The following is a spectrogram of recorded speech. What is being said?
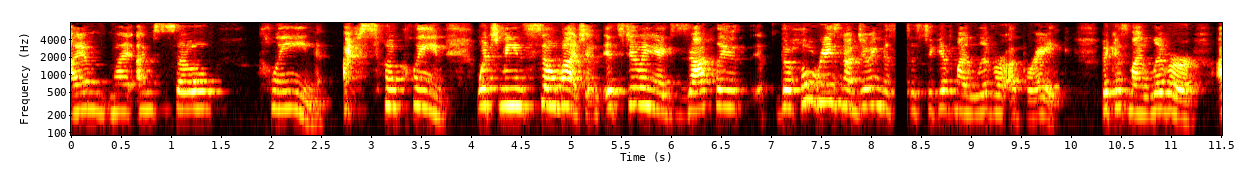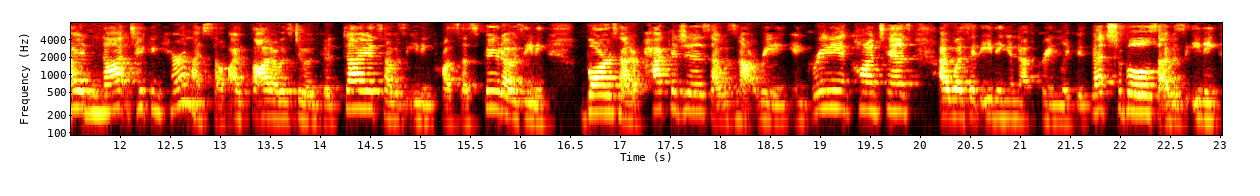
I am my I'm so clean. I'm so clean, which means so much. And it's doing exactly the whole reason I'm doing this is to give my liver a break because my liver, I had not taken care of myself. I thought I was doing good diets. I was eating processed food. I was eating bars out of packages. I was not reading ingredient contents. I wasn't eating enough green leafy vegetables. I was eating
